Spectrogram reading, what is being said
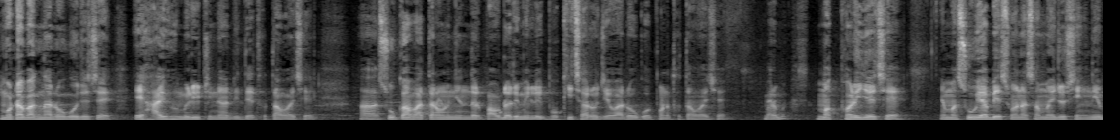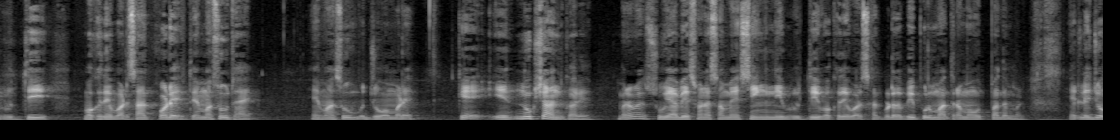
મોટાભાગના રોગો જે છે, એ હાઈ હ્યુમિડિટીના લીધે થતા હોય છે. સૂકા વાતાવરણની અંદર પાવડરી મિલી ભૂખીચારો જેવા રોગો પણ થતા હોય છે. બરાબર? મગફળી જે છે, એમાં સૂયા બેસવાના સમયે જો સિંગની વૃદ્ધિ વખતે વરસાદ પડે, તો એમાં શું થાય? એમાં શું જોવા મળે? કે એ નુકસાન કરે. બરાબર? સૂયા બેસવાના સમયે સિંગની વૃદ્ધિ વખતે વરસાદ પડે તો વિપુલ માત્રામાં ઉત્પાદન મળે. એટલે જો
